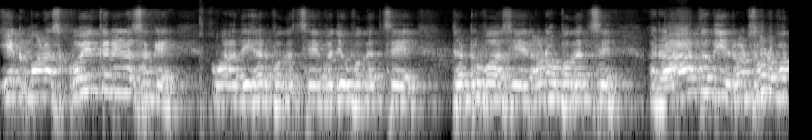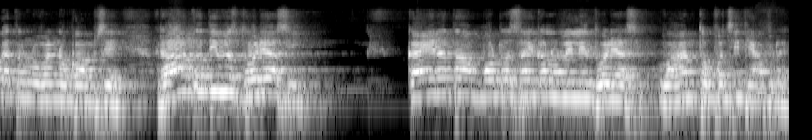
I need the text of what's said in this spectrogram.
એક માણસ કોઈ કરી ન શકે. અમારા દેહર ભગત છે, વજુ ભગત છે, જટુભા છે, રાણો ભગત છે. રાત દી રણછોડ ભગત એમનું કામ છે. રાત દિવસ દોડ્યા છીએ. કાંઈ નતા મોટરસાયકલો લઈ લઈને દોડ્યા. વાહન તો પછીથી આપણે.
